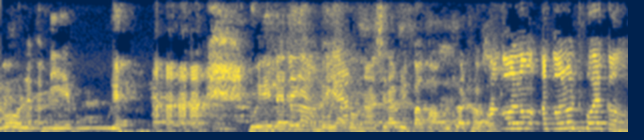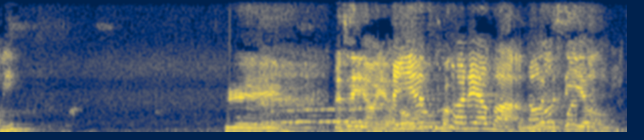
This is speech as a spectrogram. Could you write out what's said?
တော့လည်းမမြဲဘူးတဲ့ငွေတွေလက်တက်ရဘယ်ရကုန်တာခြေထောက်တွေပေါက်ပါဘူးထွက်ထွက်အကုန်ကုန်လုံးအကုန်လုံးထွဲကုန်ပြီဟေးလက်ထက်ရအောင်ရအအကုန်ရင်လုံးစူထွက်ခါတဲ့ပါအကုန်လုံးထွဲကုန်ပြီဟေး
